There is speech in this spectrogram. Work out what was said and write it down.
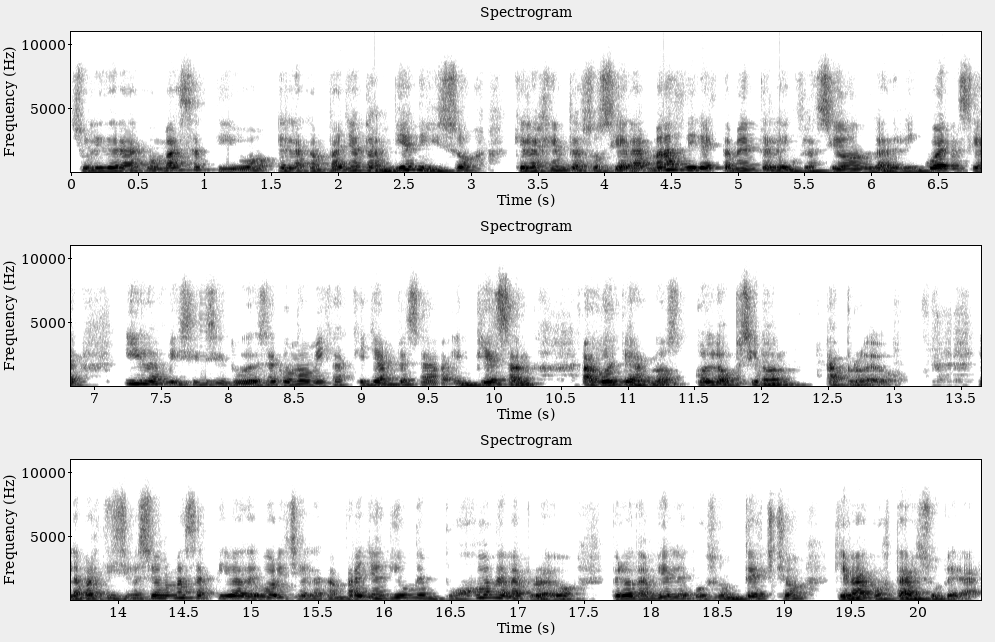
su liderazgo más activo en la campaña también hizo que la gente asociara más directamente la inflación, la delincuencia y las vicisitudes económicas que ya empiezan a golpearnos con la opción apruebo. La participación más activa de Boric en la campaña dio un empujón al apruebo, pero también le puso un techo que va a costar superar.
